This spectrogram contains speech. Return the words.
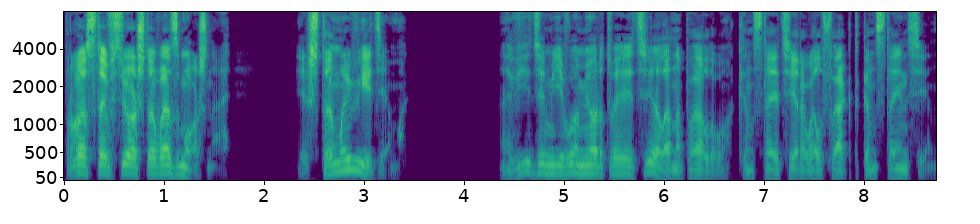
Просто все, что возможно. И что мы видим?» «Видим его мертвое тело на полу», — констатировал факт Константин.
